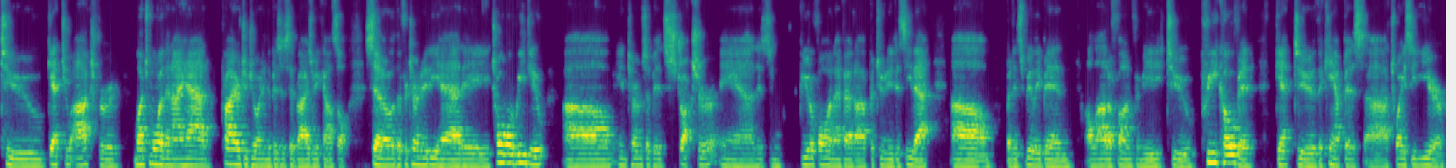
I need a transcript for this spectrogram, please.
to get to Oxford much more than I had prior to joining the business advisory council. So the fraternity had a total redo um, in terms of its structure and its beautiful, and I've had an opportunity to see that. Um, but it's really been a lot of fun for me to pre-COVID get to the campus uh, twice a year,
